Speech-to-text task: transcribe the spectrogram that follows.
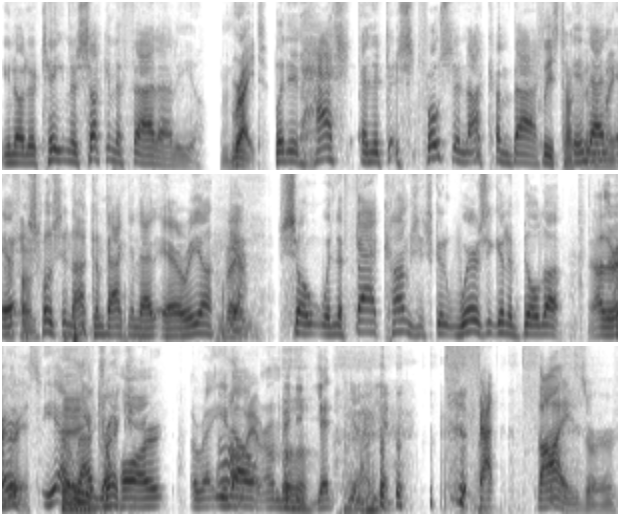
You know, they're taking, they're sucking the fat out of you, Right. but it has, and it's supposed to not come back. Please talk in into the that. ar- it's supposed to not come back in that area. Right. So when the fat comes, it's good. Where's it going to build up? Other If it- areas. Yeah, Hey, around your prick. heart. Around, you Oh, know. I remember maybe you get you know you get fat thighs or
